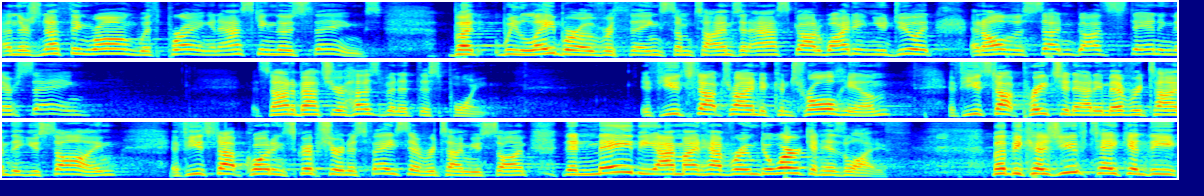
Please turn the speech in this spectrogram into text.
And there's nothing wrong with praying and asking those things. But we labor over things sometimes and ask God, why didn't you do it? And all of a sudden, God's standing there saying, It's not about your husband at this point. If you'd stop trying to control him, if you'd stop preaching at him every time that you saw him, if you'd stop quoting scripture in his face every time you saw him, then maybe I might have room to work in his life. But because you've taken the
